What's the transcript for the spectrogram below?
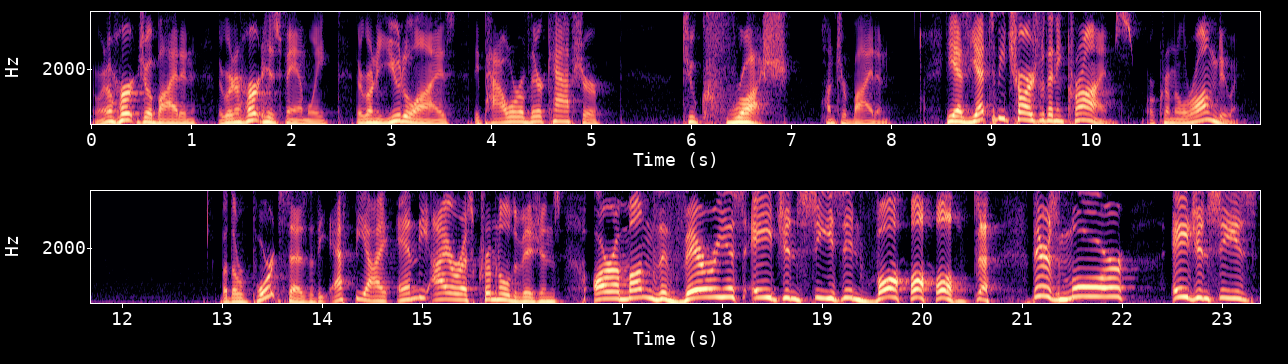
They're going to hurt Joe Biden. They're going to hurt his family. They're going to utilize the power of their capture to crush Hunter Biden. He has yet to be charged with any crimes or criminal wrongdoing. But the report says that the FBI and the IRS criminal divisions are among the various agencies involved. There's more agencies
